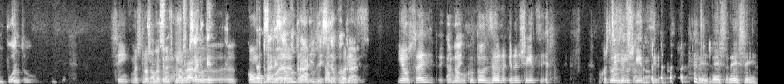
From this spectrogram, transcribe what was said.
um, ponto. Sim, mas nós também temos que jogar com, apesar com, com a posição do contrário. Eu sei, eu não, o que eu estou a dizer, eu não cheguei a dizer. O que eu estou a dizer, não cheguei a dizer. Deixem, deixem,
